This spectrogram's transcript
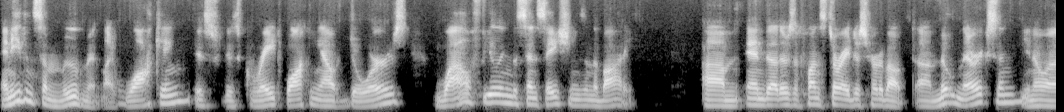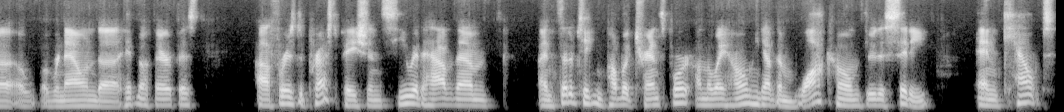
and even some movement, like walking is is great. Walking outdoors while feeling the sensations in the body. Um, and uh, there's a fun story I just heard about uh, Milton Erickson, you know, a, a renowned uh, hypnotherapist. Uh, for his depressed patients, he would have them, instead of taking public transport on the way home, he'd have them walk home through the city and count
